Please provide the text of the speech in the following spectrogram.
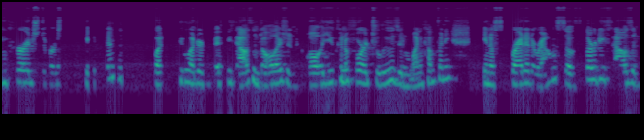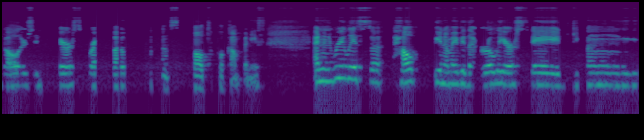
encourage diversification, what $250,000 and all you can afford to lose in one company, you know, spread it around. So $30,000 in a year spread out amongst multiple companies. And really it's to help, you know, maybe the earlier stage young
